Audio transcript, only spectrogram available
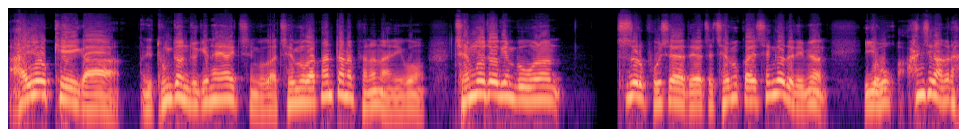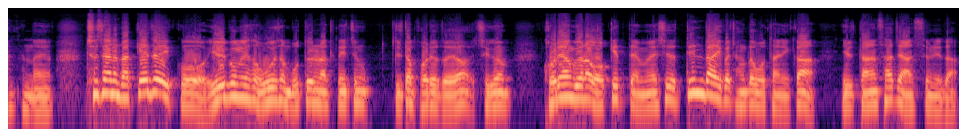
IOK가 동전주긴 해요, 이 친구가. 재무가 단단한 편은 아니고, 재무적인 부분은 스스로 보셔야 돼요. 제 재무까지 챙겨드리면 이게 오- 한 시간으로 안 끝나요. 추세는 다 깨져 있고 일봉에서 5에서 못 들어놨기 때문에 지금 일단 버려둬요. 지금 거래량 변화가 없기 때문에 실제 뛴다 이걸 장담 못하니까 일단 사지 않습니다.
